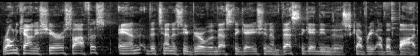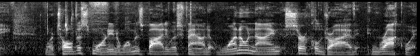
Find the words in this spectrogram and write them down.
Roane County Sheriff's Office and the Tennessee Bureau of Investigation investigating the discovery of a body. We're told this morning a woman's body was found at 109 Circle Drive in Rockwood.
